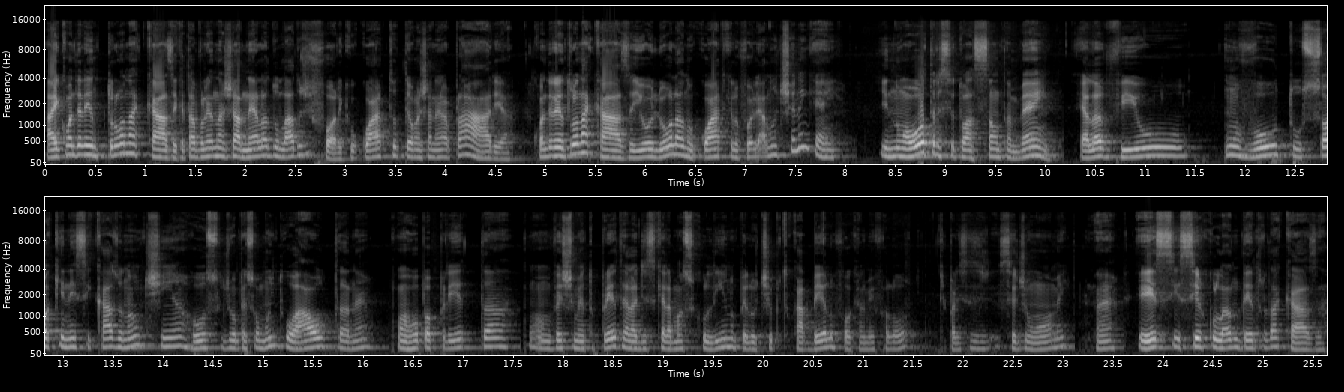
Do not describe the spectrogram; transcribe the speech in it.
Aí quando ela entrou na casa, que estava olhando a janela do lado de fora, que o quarto tem uma janela para a área. Quando ela entrou na casa e olhou lá no quarto, que ela foi olhar, não tinha ninguém. E numa outra situação também, ela viu um vulto, só que nesse caso não tinha rosto de uma pessoa muito alta, né? Com a roupa preta, com um vestimento preto. Ela disse que era masculino pelo tipo do cabelo, foi o que ela me falou, que parecia ser de um homem, né? Esse circulando dentro da casa.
